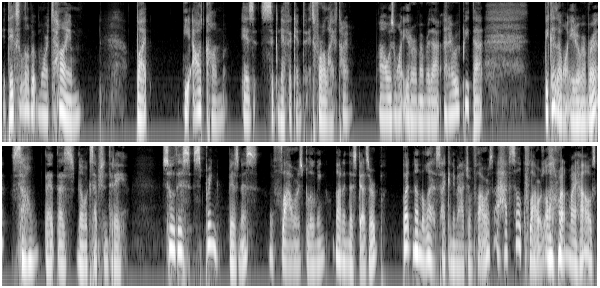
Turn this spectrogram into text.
It takes a little bit more time, but the outcome is significant. It's for a lifetime. I always want you to remember that. And I repeat that because I want you to remember it. So that that's no exception today. So this spring business, the flowers blooming, not in this desert, but, but nonetheless, I can imagine flowers. I have silk flowers all around my house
